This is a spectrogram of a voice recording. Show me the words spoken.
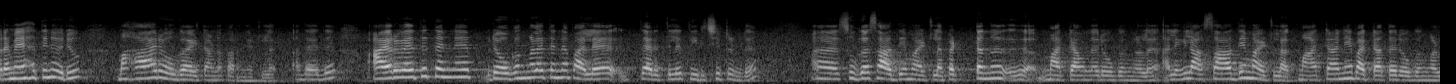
പ്രമേഹത്തിന് ഒരു മഹാരോഗമായിട്ടാണ് പറഞ്ഞിട്ടുള്ളത്. അതായത് ആയുർവേദത്തിൽ തന്നെ രോഗങ്ങളെ തന്നെ പല തരത്തിൽ തിരിച്ചിട്ടുണ്ട്. സുഖസാധ്യമായിട്ടുള്ള പെട്ടെന്ന് മാറ്റാവുന്ന രോഗങ്ങൾ അല്ലെങ്കിൽ അസാധ്യമായിട്ടുള്ള മാറ്റാനേ പറ്റാത്ത രോഗങ്ങൾ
